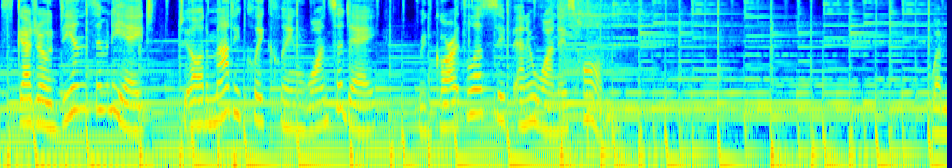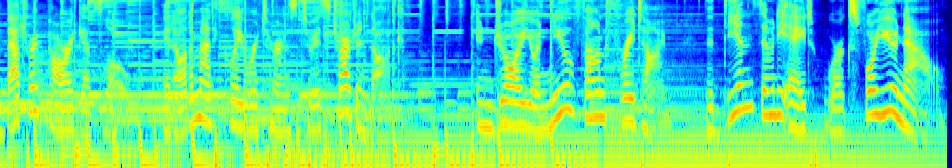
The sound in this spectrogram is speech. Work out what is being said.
Schedule DN78 to automatically clean once a day regardless if anyone is home. When battery power gets low, it automatically returns to its charging dock. Enjoy your newfound free time. The DN78 works for you now.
